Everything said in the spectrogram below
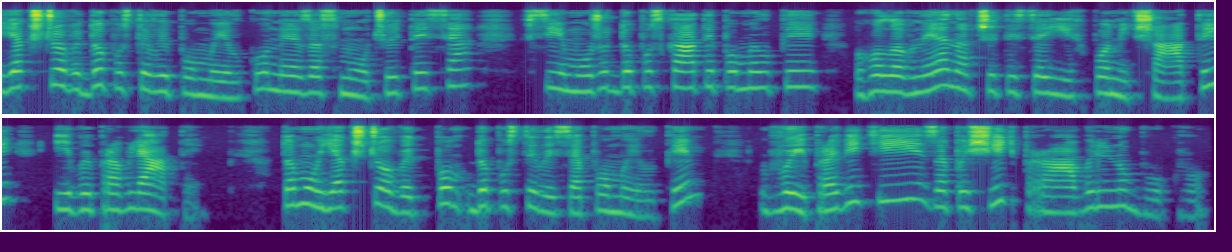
Якщо ви допустили помилку, не засмучуйтеся, всі можуть допускати помилки, головне навчитися їх помічати і виправляти. Тому, якщо ви допустилися помилки, виправіть її, запишіть правильну букву.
